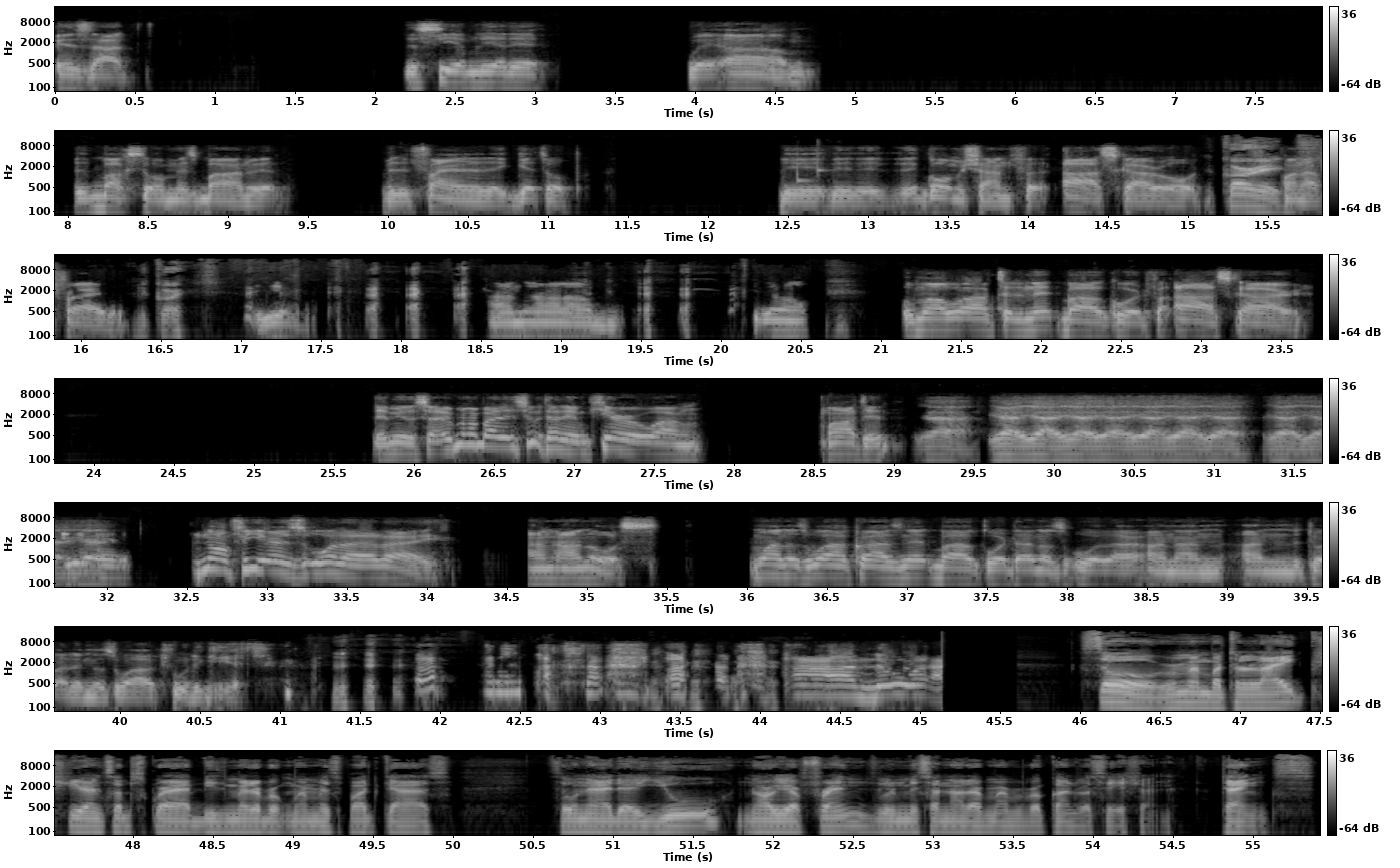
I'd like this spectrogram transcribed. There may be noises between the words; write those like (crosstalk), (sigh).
is that the same lady where um the box down Miss Barnwell, but finally get up the the, the, the gumption for Oscar Road The courage. on a Friday. The courage. Yeah. and um you know, I walk to the netball court for Oscar, them used to, I remember they shooter named Kira Wang Martin. Yeah, yeah, yeah, yeah, yeah, yeah, yeah, yeah, yeah, yeah, yeah. No, for years older than I and, and us. One just walk across netball court and us older and, and, and the two of them just walk through the gate. (laughs) (laughs) I know uh, So remember to like, share, and subscribe these Meadowbrook Memories podcasts so neither you nor your friends will miss another memorable conversation. Thanks.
